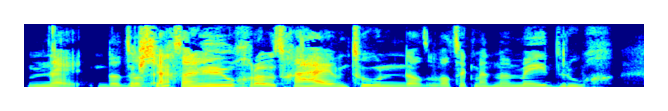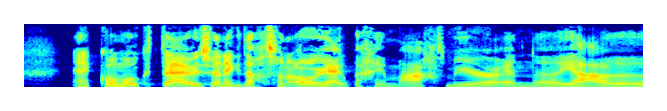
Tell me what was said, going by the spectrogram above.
nee. Dat was echt een heel groot geheim toen, dat, wat ik met me meedroeg. En ik kwam ook thuis en ik dacht van, oh ja, ik ben geen maagd meer. En uh, ja,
